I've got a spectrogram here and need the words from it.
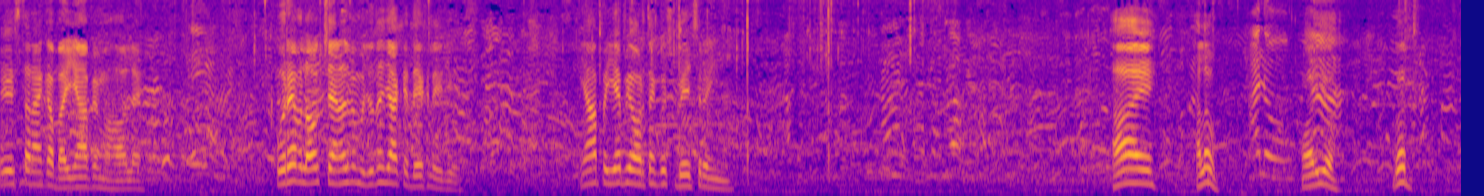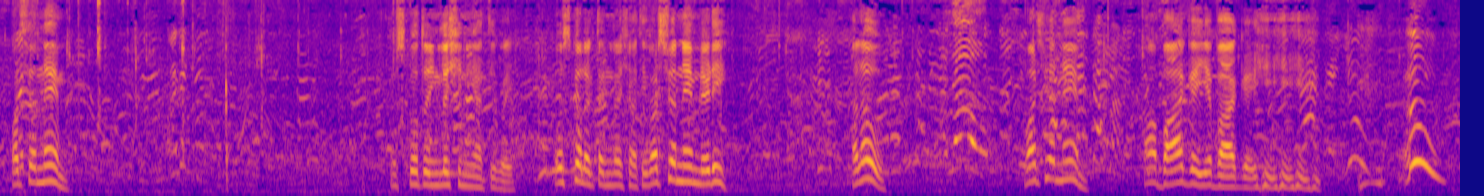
ये इस तरह का भाई यहाँ पे माहौल है। पूरे ब्लॉग चैनल पे मौजूद है जाके देख लीजिए। यहाँ पे ये भी औरतें कुछ बेच रही हैं। हाय हेलो हेलो और you good what's your name उसको तो इंग्लिश ही नहीं आती भाई। उसको लगता है इंग्लिश आती। What's your name lady hello what's your name हाँ भाग गई है भाग गई।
